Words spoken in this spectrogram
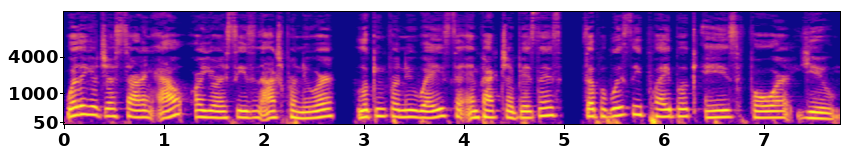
Whether you're just starting out or you're a seasoned entrepreneur looking for new ways to impact your business, the Publicity Playbook is for you.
